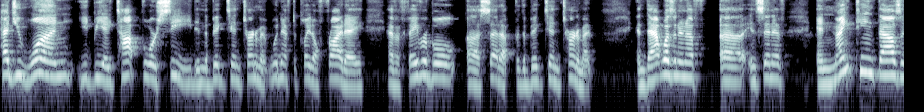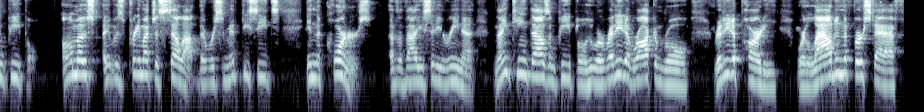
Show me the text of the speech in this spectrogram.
had you won, you'd be a top four seed in the Big Ten tournament. Wouldn't have to play till Friday. Have a favorable uh, setup for the Big Ten tournament, and that wasn't enough uh, incentive. And nineteen thousand people, almost. It was pretty much a sellout. There were some empty seats in the corners of the Value City Arena. Nineteen thousand people who were ready to rock and roll, ready to party. Were loud in the first half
